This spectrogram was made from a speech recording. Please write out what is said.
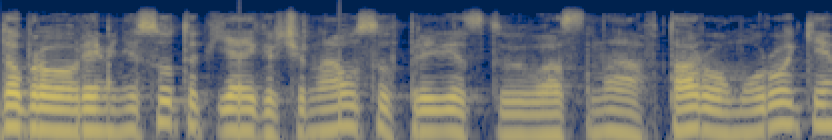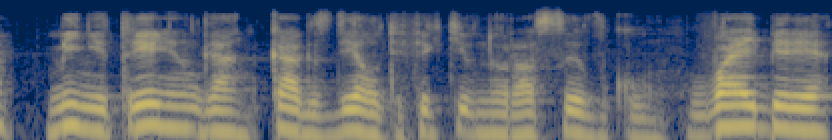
Доброго времени суток, я Игорь Черноусов, приветствую вас на втором уроке мини-тренинга «Как сделать эффективную рассылку в Вайбере»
